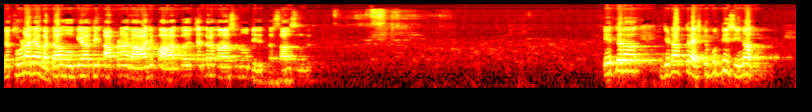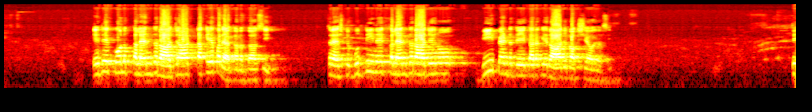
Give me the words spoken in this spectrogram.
ਜਦ ਥੋੜਾ ਜਿਹਾ ਵੱਡਾ ਹੋ ਗਿਆ ਤੇ ਆਪਣਾ ਰਾਜ ਭਾਗ ਚੰਦਰਹਾਸ ਨੂੰ ਦੇ ਦਿੱਤਾ, ਸਾਧ ਸੰਗਤ। ਇਧਰ ਜਿਹੜਾ ਧ੍ਰਿਸ਼ਟ ਬੁੱਧੀ ਸੀ ਨਾ, ਇਹਦੇ ਕੋਲ ਕਲੰਦ ਰਾਜਾ ਟਕੇ ਭਰਿਆ ਕਰਦਾ ਸੀ। ਧ੍ਰਿਸ਼ਟ ਬੁੱਧੀ ਨੇ ਕਲੰਦ ਰਾਜੇ ਨੂੰ 20 ਪਿੰਡ ਦੇ ਕਰਕੇ ਰਾਜ ਬਖਸ਼ਿਆ ਹੋਇਆ ਸੀ। ਤੇ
